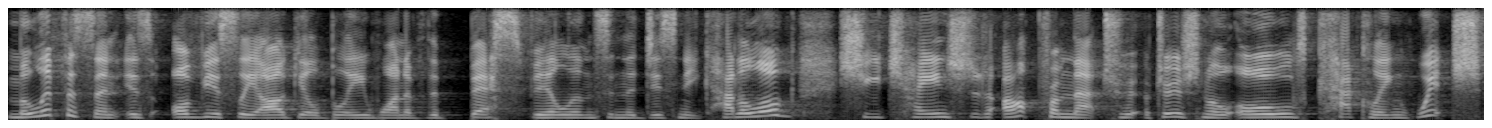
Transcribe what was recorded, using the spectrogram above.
Maleficent is obviously arguably one of the best villains in the Disney catalog. She changed it up from that traditional old cackling witch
